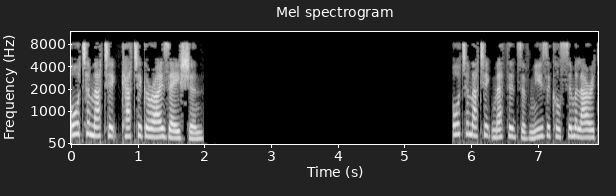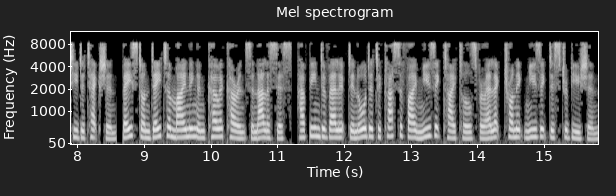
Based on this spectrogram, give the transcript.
Automatic categorization Automatic methods of musical similarity detection, based on data mining and co-occurrence analysis, have been developed in order to classify music titles for electronic music distribution.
